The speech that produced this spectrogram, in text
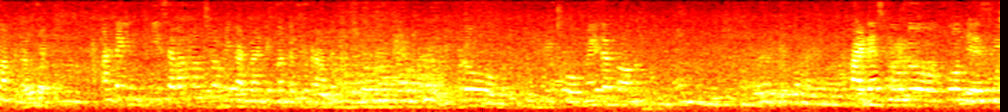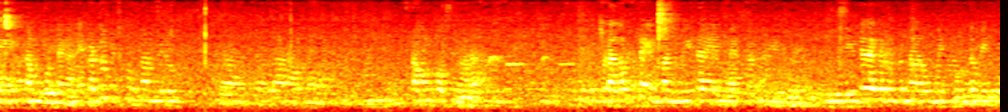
మంత్ కదా. అంటే ఈ సెవెన్ మంత్స్లో మీకు అట్లాంటి ఇబ్బంది ఎప్పుడు రాలేదు? ఇప్పుడు మీకు మేజర్ ప్రాబ్లం ఫైవ్ డేస్ ముందు ఫోన్ చేసి కనుక్కుంటే కానీ ఎక్కడ చూపించుకుంటున్నారు మీరు? టౌన్కి వస్తున్నారా ఇప్పుడు అదొకటే ఇబ్బంది మిగతా ఏం లేదు ఇంటి దగ్గర ఉంటున్నారు. మీ ఫుడ్ మీకు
